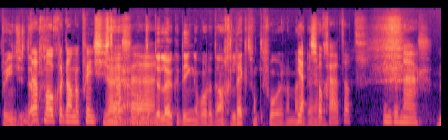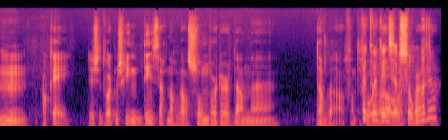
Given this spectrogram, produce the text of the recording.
Prinsjesdag. Dat mogen we dan op Prinsjesdag. Ja, ja want de, de, leuke dingen worden dan gelekt van tevoren. Maar ja, de... zo gaat dat in Den Haag. Hmm, Oké, dus het wordt misschien dinsdag nog wel somberder dan, uh, dan wel van tevoren. Het wordt dinsdag. Ja.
